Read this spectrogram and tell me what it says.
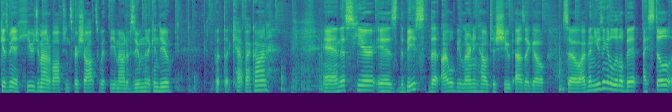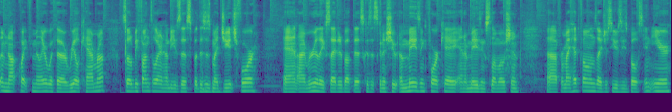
Gives me a huge amount of options for shots with the amount of zoom that it can do. Put the cap back on. And this here is the beast that I will be learning how to shoot as I go. So I've been using it a little bit. I still am not quite familiar with a real camera. So it'll be fun to learn how to use this, but this is my GH4 and I'm really excited about this because it's going to shoot amazing 4K and amazing slow motion. Uh, for my headphones, I just use these Bose in-ear.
